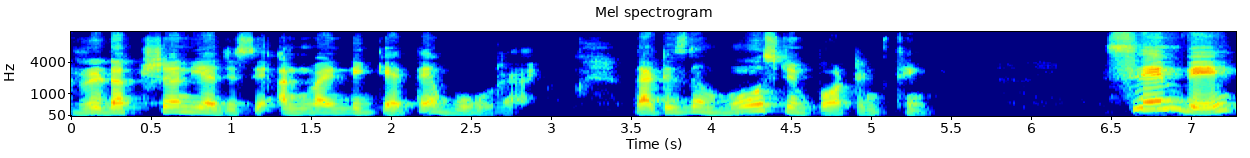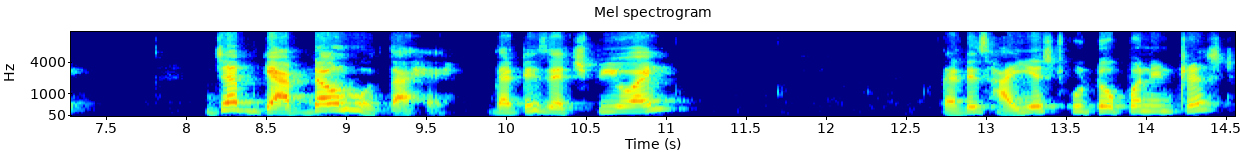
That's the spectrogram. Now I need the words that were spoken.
रिडक्शन या जिसे अनवाइंडिंग कहते हैं, वो हो रहा है। That is the most important thing same way जब गैप डाउन होता है that is H P O I that is highest put open interest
